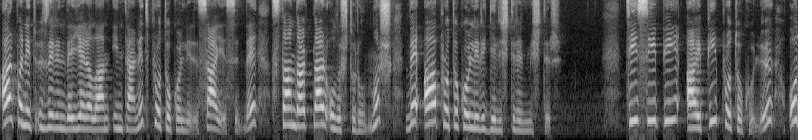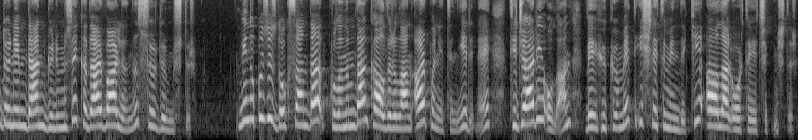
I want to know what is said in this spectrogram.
ARPANET üzerinde yer alan internet protokolleri sayesinde standartlar oluşturulmuş ve ağ protokolleri geliştirilmiştir. TCP/IP protokolü o dönemden günümüze kadar varlığını sürdürmüştür. 1990'da kullanımdan kaldırılan ARPANET'in yerine ticari olan ve hükümet işletimindeki ağlar ortaya çıkmıştır.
